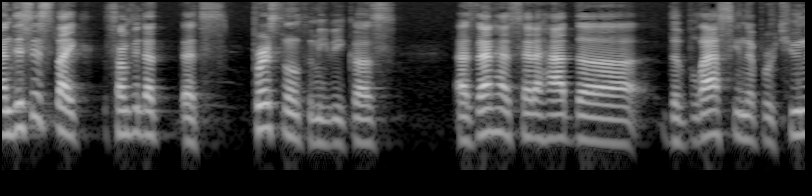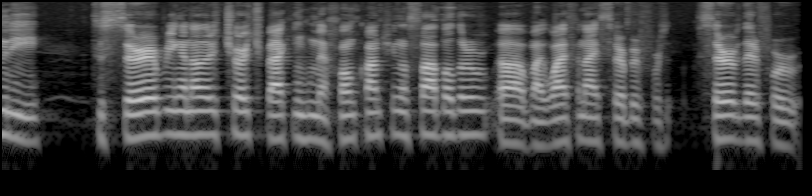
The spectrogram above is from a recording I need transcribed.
And this is like something that, that's personal to me because, as Dan has said, I had the, the blessing, the opportunity to serve in another church back in my home country in El Salvador. Uh, my wife and I served, for, served there for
